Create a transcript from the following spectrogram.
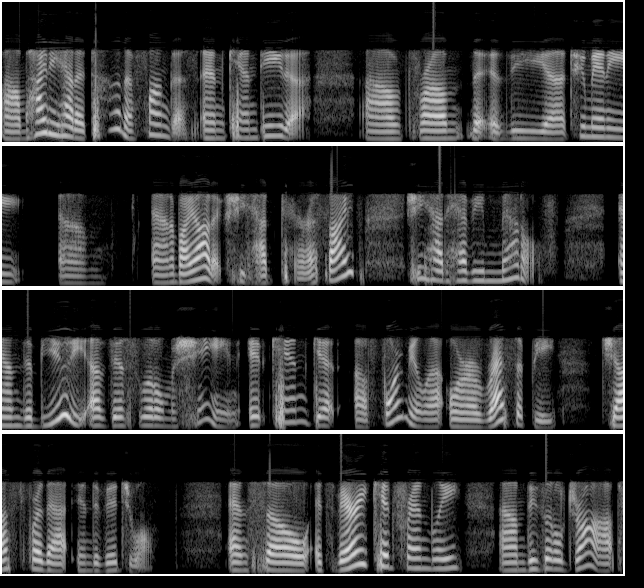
Um, Heidi had a ton of fungus and candida uh, from the the uh, too many um, antibiotics. She had parasites. She had heavy metals. And the beauty of this little machine, it can get a formula or a recipe just for that individual. And so it's very kid friendly. Um, these little drops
